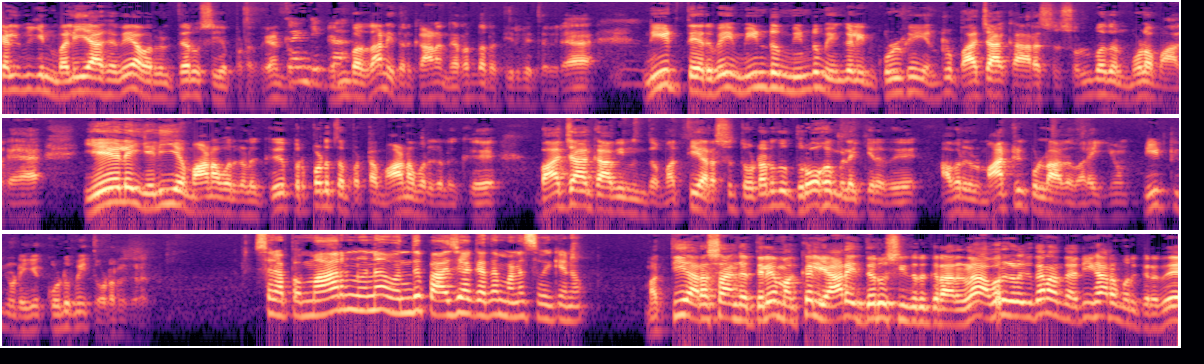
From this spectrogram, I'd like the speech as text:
கல்வியின் வழியாகவே அவர்கள் தேர்வு செய்யப்பட வேண்டும். என்பதுதான் இதற்கான நிரந்தர தீர்வை தவிர நீட் தேர்வை மீண்டும் மீண்டும் எங்களின் கொள்கை என்று பாஜக அரசு சொல்வதன் மூலமாக ஏழை எளிய மாணவர்களுக்கு பிற்படுத்தப்பட்ட மாணவர்களுக்கு பாஜகவின் இந்த மத்திய அரசு தொடர்ந்து துரோகம் இழைக்கிறது. அவர்கள் மாற்றிக்கொள்ளாத வரைக்கும் நீட்டினுடைய கொடுமை தொடர்கிறது. சார் அப்ப மாறணும்னா வந்து பாஜக தான் மனசு வைக்கணும். மத்திய அரசாங்கத்திலே மக்கள் யாரை தேர்வு செய்திருக்கிறார்களோ அவர்களுக்கு தான் அந்த அதிகாரம் இருக்கிறது.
